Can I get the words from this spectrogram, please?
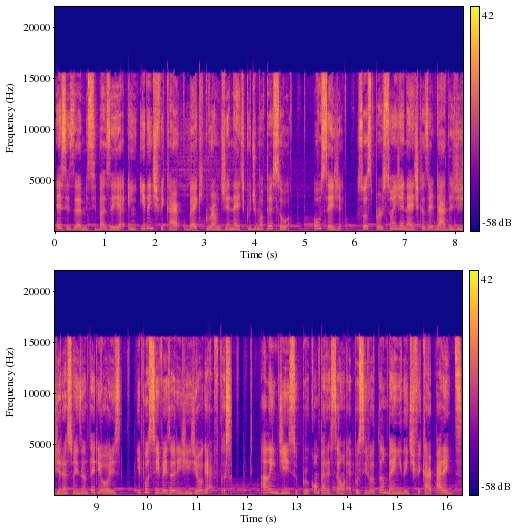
Esse exame se baseia em identificar o background genético de uma pessoa, ou seja, suas porções genéticas herdadas de gerações anteriores e possíveis origens geográficas. Além disso, por comparação, é possível também identificar parentes,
